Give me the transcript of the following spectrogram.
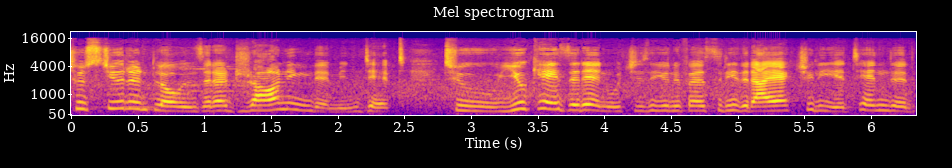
to student loans that are drowning them in debt, to UKZN, which is a university that I actually attended,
